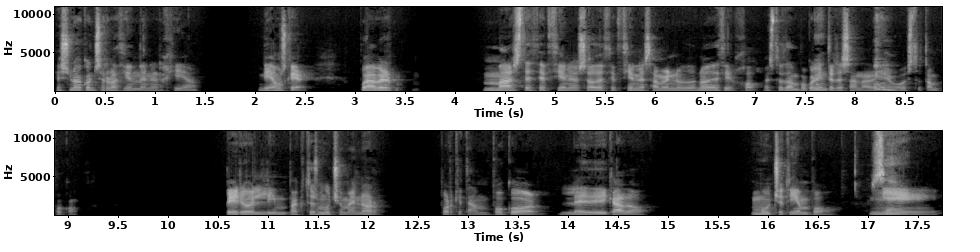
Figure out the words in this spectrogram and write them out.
es una conservación de energía. Digamos que puede haber más decepciones o decepciones a menudo, ¿no? Decir, jo, esto tampoco le interesa a nadie o esto tampoco. Pero el impacto es mucho menor porque tampoco le he dedicado mucho tiempo Sí. ni...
